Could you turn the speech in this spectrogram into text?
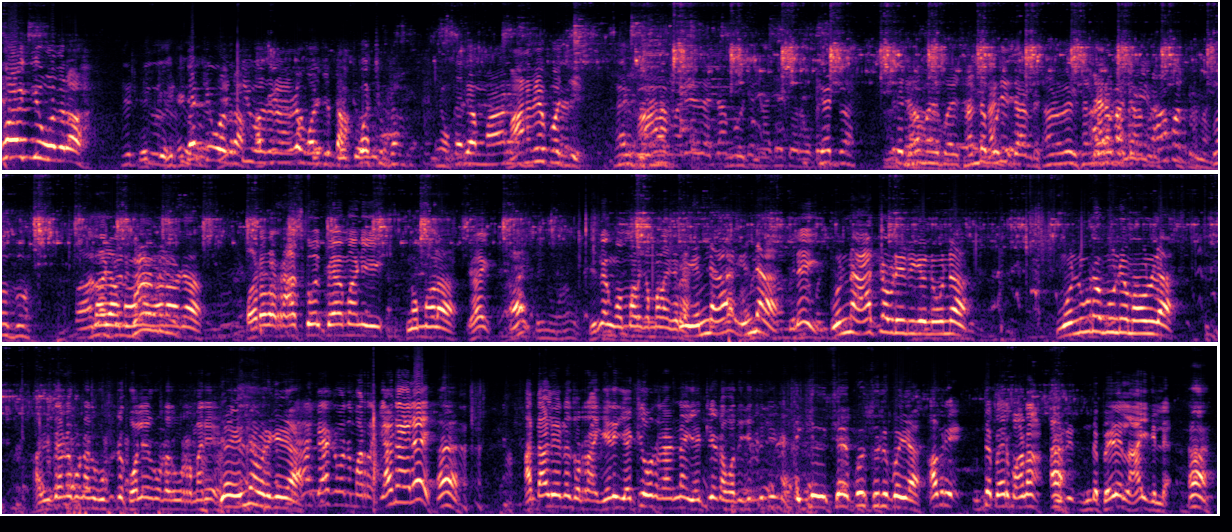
ஓங்கி ஓதுறா. மானமே போச்சு. படவர் ராஸ்கோல் ஏய் என்ன கம்மாளங்கிற? என்ன என்ன? ஒன்னு ஆட்ட அப்படின்னு ஒண்ணு. கூட மூணு மவுன்ல. அதுதானே கொண்டாந்து விட்டுட்டு கொலையில் கொண்டாந்து விடுற மாதிரி. என்ன நான் கேட்க வந்து மாறேன் ஏடா இல்லை அந்த ஆளு என்ன சொல்றான் ஏடி எட்டி உதறான்னா எட்டி இடம் உதைக்கிறது ஐயோ சரி போய் சொல்லு போய்யா. அவரு இந்த பேர் இது- இந்த பேரே லாய்க்கு இல்ல.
